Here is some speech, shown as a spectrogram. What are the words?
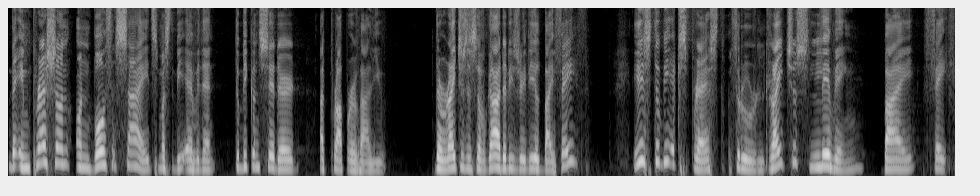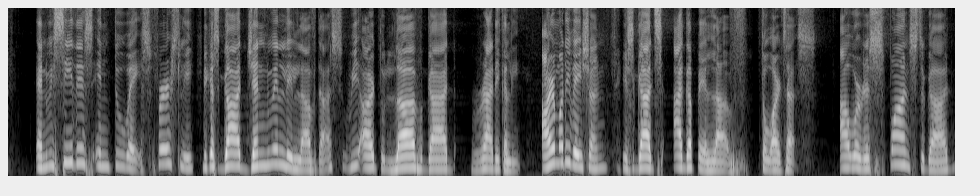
the impression on both sides must be evident to be considered at proper value. The righteousness of God that is revealed by faith is to be expressed through righteous living by faith. And we see this in two ways. Firstly, because God genuinely loved us, we are to love God radically. Our motivation is God's agape love towards us our response to God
